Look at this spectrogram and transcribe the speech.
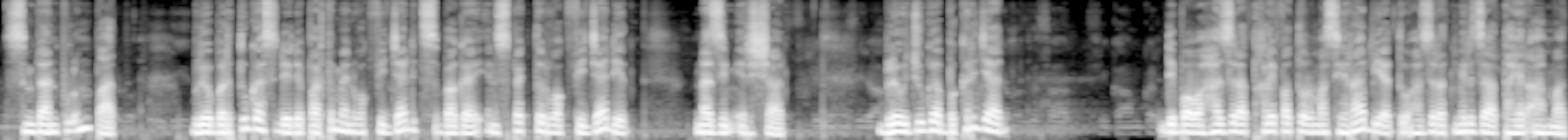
94 beliau bertugas di Departemen Wakfi Jadid sebagai Inspektur Wakfi Jadid Nazim Irsyad. Beliau juga bekerja di bawah Hazrat Khalifatul Masih Rabi atau Hazrat Mirza Tahir Ahmad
